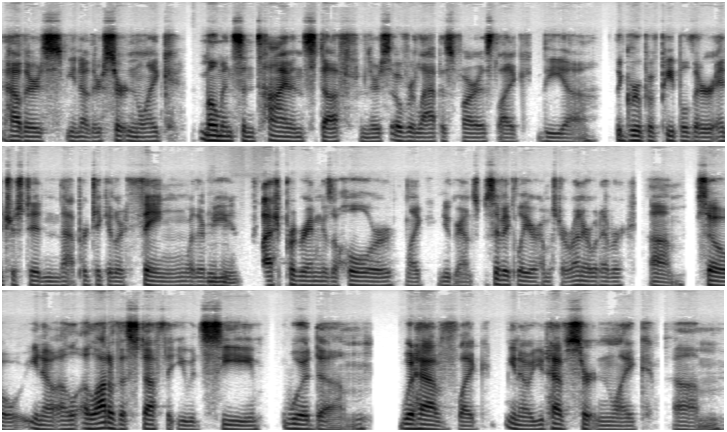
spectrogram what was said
how there's you know there's certain like moments in time and stuff, and there's overlap as far as like the uh, the group of people that are interested in that particular thing, whether it be Mhm. Flash programming as a whole or like Newgrounds specifically or Homestar Runner or whatever. Um, so you know, a, a lot of the stuff that you would see would um, would have like you know you'd have certain like um,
